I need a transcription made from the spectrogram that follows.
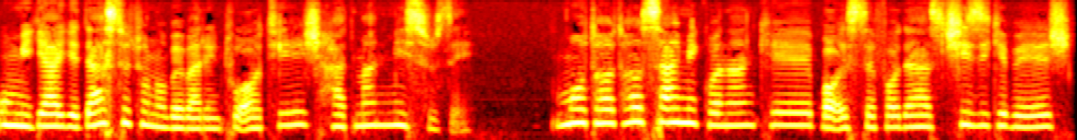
اون میگه اگه دستتون رو ببرین تو آتیش حتما میسوزه. معتادها سعی می‌کنن که با استفاده از چیزی که بهش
